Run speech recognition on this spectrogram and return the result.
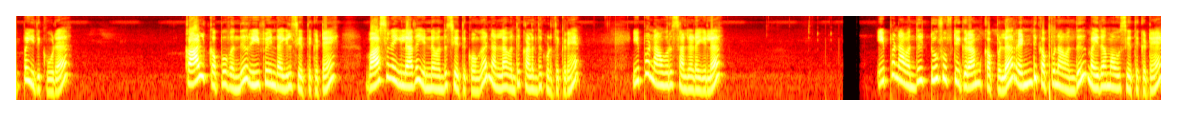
இப்போ இது கூட கால் கப்பு வந்து ரீஃபைண்ட் ஆயில் சேர்த்துக்கிட்டேன். வாசனை இல்லாத எண்ணெய் வந்து சேர்த்துக்கோங்க. நல்லா வந்து கலந்து கொடுத்துக்கிறேன். இப்போ நான் ஒரு சல்லடையில் இப்போ நான் வந்து டூ ஃபிஃப்டி கிராம் கப்பில் ரெண்டு கப்பு நான் வந்து மைதா மாவு சேர்த்துக்கிட்டேன்.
